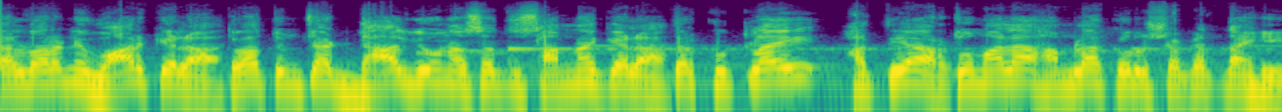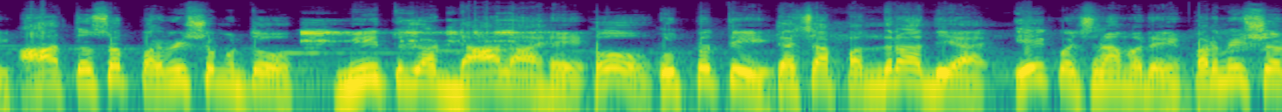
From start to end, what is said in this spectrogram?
तलवाराने वार केला तेव्हा तुमच्या ढाल घेऊन असा सामना केला तर कुठलाही हत्यार तुम्हाला हमला करू शकत नाही. हा तसं परमेश्वर म्हणतो मी तुझा ढाल आहे. हो उत्पत्ती त्याच्या पंधरा दिया एक वचनामध्ये परमेश्वर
